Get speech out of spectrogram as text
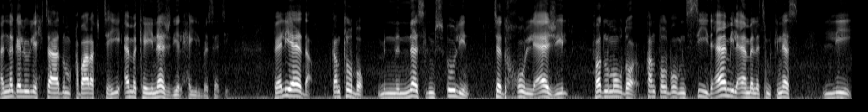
أن قالوا لي حتى هذه المقبرة في التهيئة ما كايناش ديال حي البساتين. فلهذا كنطلبوا من الناس المسؤولين التدخل العاجل في هذا الموضوع. كنطلبوا من السيد عامل عملة مكناس اللي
